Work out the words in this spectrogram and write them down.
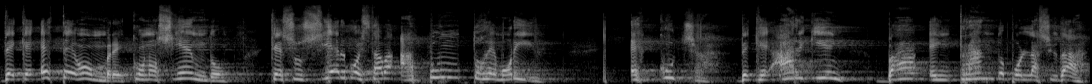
de que este hombre, conociendo que su siervo estaba a punto de morir, escucha de que alguien va entrando por la ciudad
